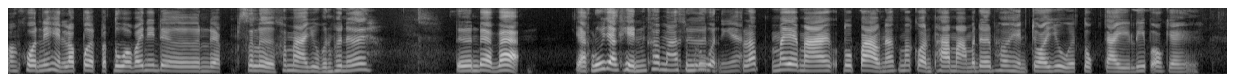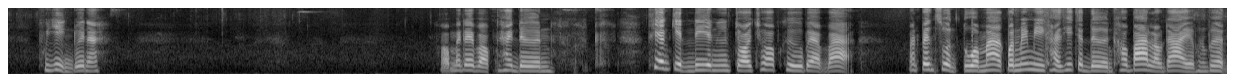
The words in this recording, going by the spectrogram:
บางคนนี่เห็นเราเปิดประตูเอาไว้นี่เดินแบบเสลอเข้ามาอยู่เพื่อนๆเอ้ยเดินแบบว่า อยากรู้อยากเห็นเข้ามาสำรวจอย่างเงี้ยแล้วไม่ได้มาตัวเปล่านะเมื่อก่อนพาหมามาเดินพอเห็นจอยอยู่ตกใจรีบออกใหญ่ผู้หญิงด้วยนะเขาไม่ได้แบบให้เดิน ที่อังกฤษดีอย่างหนึงจอยชอบคือแบบว่า มันเป็นส่วนตัวมาก มันไม่มีใครที่จะเดินเข้าบ้านเราได้เพื่อน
